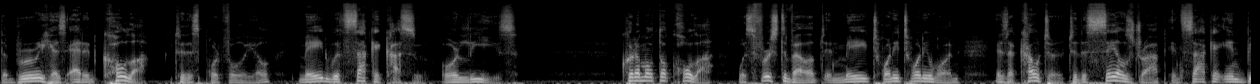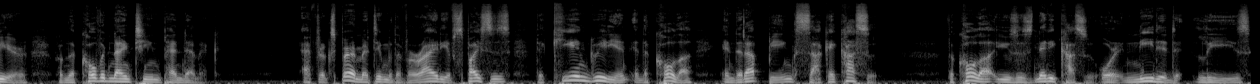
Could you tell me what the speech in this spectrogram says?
the brewery has added cola to this portfolio made with sake kasu or lees. Kuramoto Cola was first developed in May 2021 as a counter to the sales drop in sake in beer from the COVID 19 pandemic. After experimenting with a variety of spices, the key ingredient in the cola ended up being sake kasu. The cola uses nerikasu, or kneaded lees,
